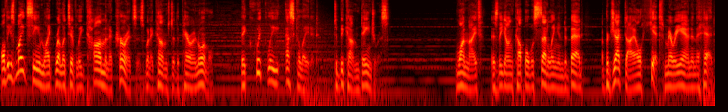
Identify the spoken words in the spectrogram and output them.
While these might seem like relatively common occurrences when it comes to the paranormal, they quickly escalated to become dangerous. One night, as the young couple was settling into bed, a projectile hit Marianne in the head.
